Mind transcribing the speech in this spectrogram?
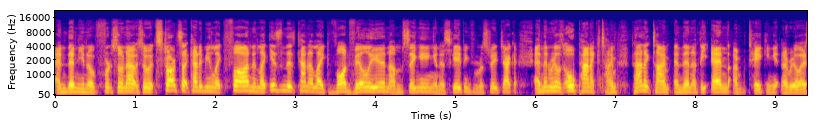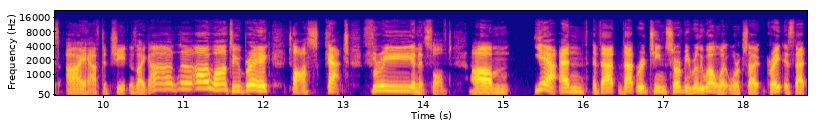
And then you know, for so now, so it starts like kind of being like fun and like, isn't this kind of like vaudevillian? I'm singing and escaping from a straight jacket, and then realize, oh, panic time, panic time. And then at the end, I'm taking it, and I realize I have to cheat. And it's like, ah, I want to break, toss, catch, free, and it's solved. Um, yeah and that that routine served me really well and what works out great is that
